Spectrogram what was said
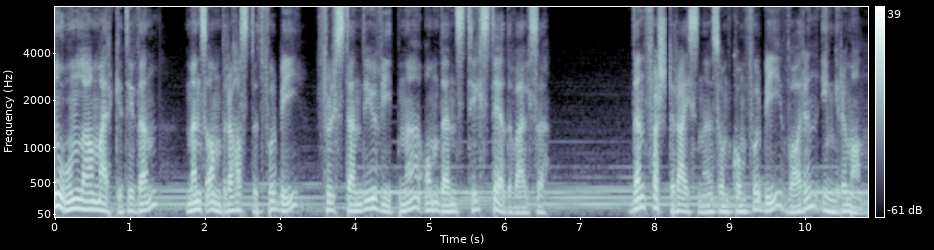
Noen la merke til den, mens andre hastet forbi, fullstendig uvitende om dens tilstedeværelse. Den første reisende som kom forbi, var en yngre mann.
